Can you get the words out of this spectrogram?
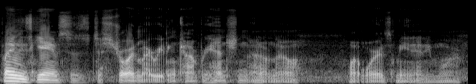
Playing these games has destroyed my reading comprehension. I don't know what words mean anymore.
